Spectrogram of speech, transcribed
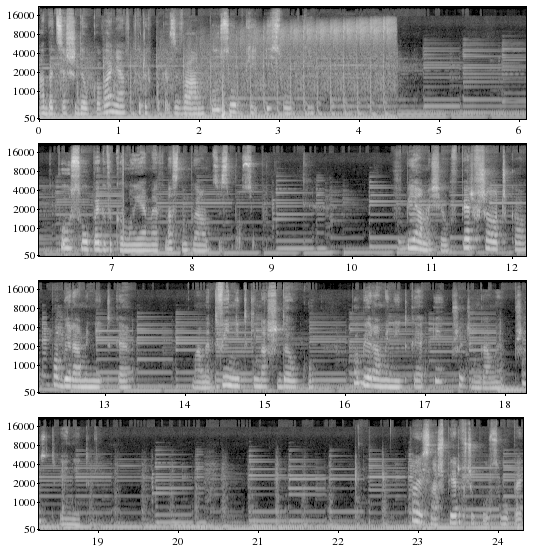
ABC szydełkowania, w których pokazywałam półsłupki i słupki. Półsłupek wykonujemy w następujący sposób. Wbijamy się w pierwsze oczko, pobieramy nitkę. Mamy dwie nitki na szydełku. Pobieramy nitkę i przeciągamy przez dwie nitki. To jest nasz pierwszy półsłupek.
